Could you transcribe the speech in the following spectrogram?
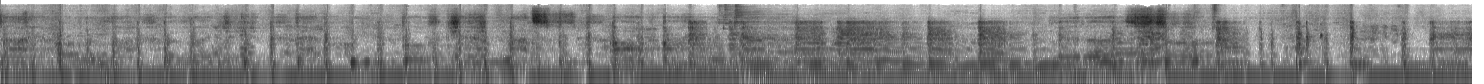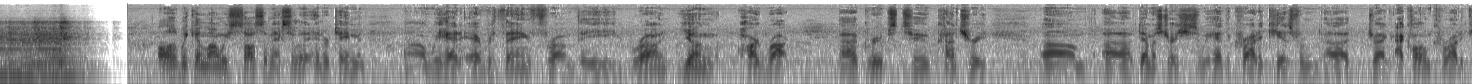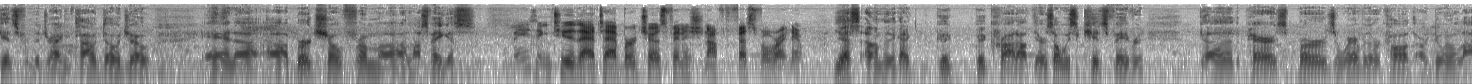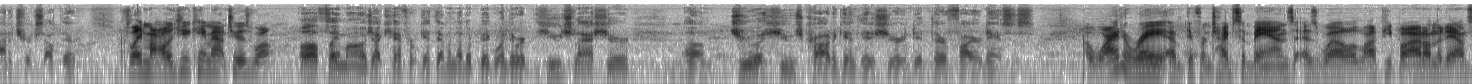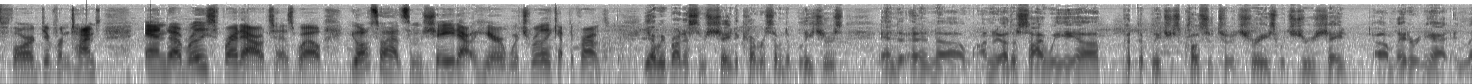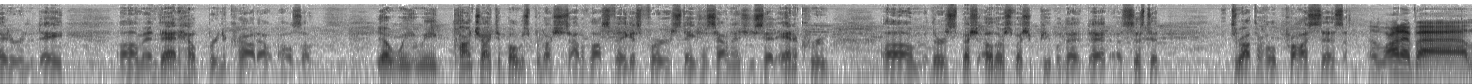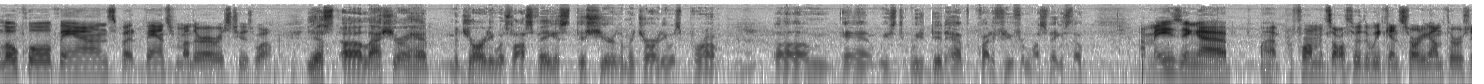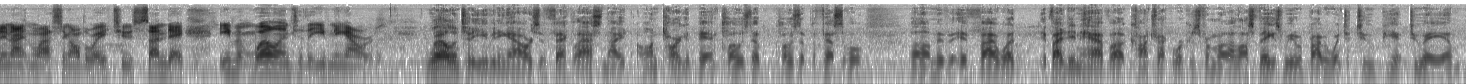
all All weekend long, we saw some excellent entertainment. Uh, we had everything from the run, young hard rock uh, groups to country um, uh, demonstrations. We had the Karate Kids from uh, Dragon. I call them Karate Kids from the Dragon Cloud Dojo, and uh, uh, Bird Show from uh, Las Vegas. Amazing too that uh, Bird is finishing off the festival right now. Yes, um, they got a good good crowd out there. It's always a kid's favorite. Uh, the parrots, birds, or whatever they're called, are doing a lot of tricks out there. Flameology came out too as well. Oh, Flameology, I can't forget them. Another big one. They were huge last year. Um, drew a huge crowd again this year and did their fire dances. A wide array of different types of bands as well. A lot of people out on the dance floor, different times, and uh, really spread out as well. You also had some shade out here, which really kept the crowds. Yeah, we brought in some shade to cover some of the bleachers, and and uh, on the other side we uh, put the bleachers closer to the trees, which drew shade um, later in the and later in the day, um, and that helped bring the crowd out also. Yeah, we, we contracted Bogus Productions out of Las Vegas for stage and sound, as you said, and a crew. Um, there's special other special people that, that assisted throughout the whole process. A lot of uh, local bands, but bands from other areas too as well. Yes, uh, last year I had majority was Las Vegas. This year the majority was Pahrump, um, and we we did have quite a few from Las Vegas though. Amazing uh, uh, performance all through the weekend, starting on Thursday night and lasting all the way to Sunday, even well into the evening hours well into the evening hours. In fact, last night on Target Band closed up closed up the festival. Um, if, if I was if I didn't have uh, contract workers from uh, Las Vegas, we would probably went to 2 p 2 a.m.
